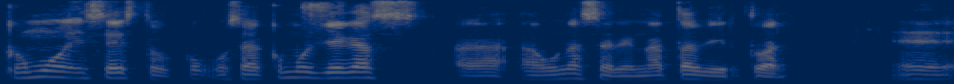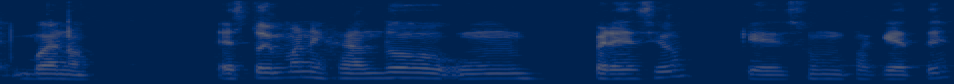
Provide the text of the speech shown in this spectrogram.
¿Cómo es esto? O sea, ¿cómo llegas a, una serenata virtual? Eh, bueno, estoy manejando un precio que es un paquete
